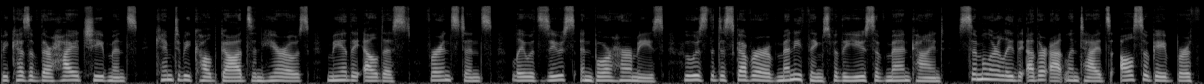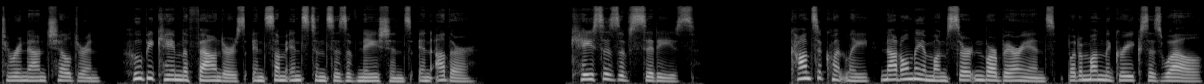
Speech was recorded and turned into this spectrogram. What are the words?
because of their high achievements, came to be called gods and heroes. Maia the eldest, for instance, lay with Zeus and bore Hermes, who was the discoverer of many things for the use of mankind. Similarly, the other Atlantides also gave birth to renowned children, who became the founders in some instances of nations in other cases of cities. Consequently, not only among certain barbarians, but among the Greeks as well,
